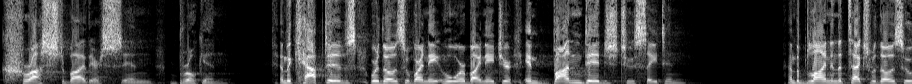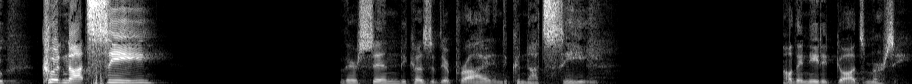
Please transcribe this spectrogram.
crushed by their sin, broken. And the captives were those who, by na- who were by nature in bondage to Satan. And the blind in the text were those who could not see their sin because of their pride, and they could not see how they needed God's mercy.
